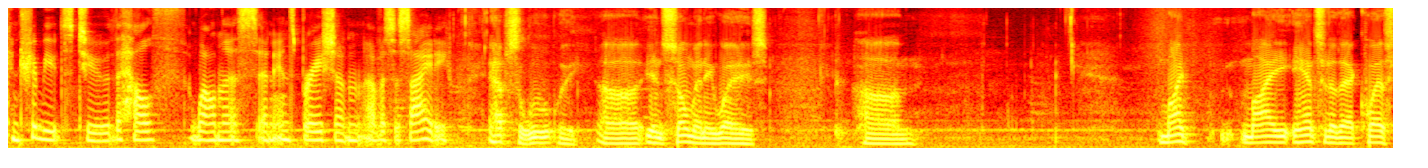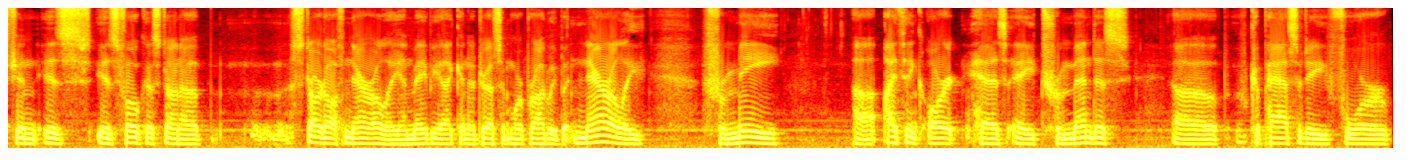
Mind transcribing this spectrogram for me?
contributes to the health, wellness, and inspiration of a society? Absolutely, uh, in so many ways. Um, my my answer to that question is is focused on a start off narrowly, and maybe I can address it more broadly. But narrowly, for me, uh, I think art has a tremendous uh, capacity for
